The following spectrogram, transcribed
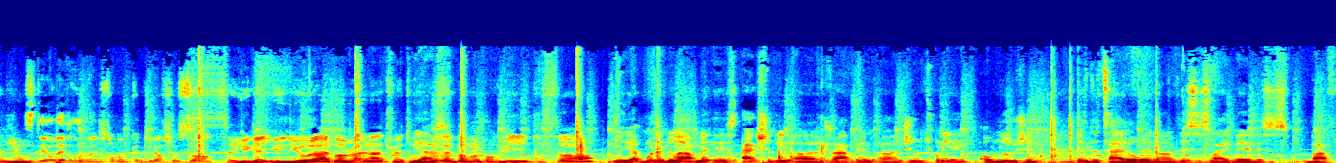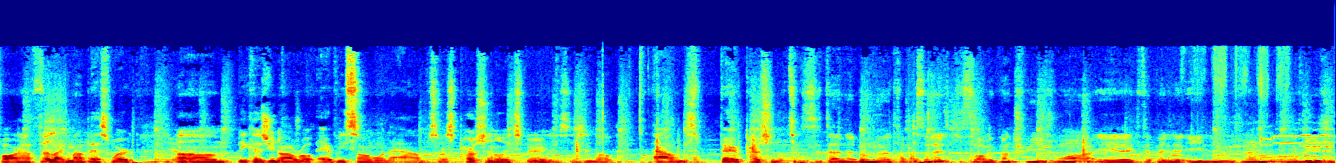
À Lyon. C'était au Red Room, ils sont dans le Cut Killer Show ce soir. So you got your new album right now, tu as ton Yes. nouvel album aujourd'hui qui sort. Yeah, well, the new album is actually uh, dropping uh, June 28th. Ollusion is the title, and uh, this is like, man, this is by far, I feel like my best work. Yeah. Um, because you know, I wrote every song on the album, so it's personal experiences. You know, album is very personal to me. C'est un album très personnel qui sort le 28 juin et euh, qui s'appelle Illusion, Illusion,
